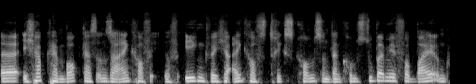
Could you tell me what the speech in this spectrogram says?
Äh, ich habe keinen Bock, dass unser Einkauf auf irgendwelche Einkaufstricks kommst und dann kommst du bei mir vorbei und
